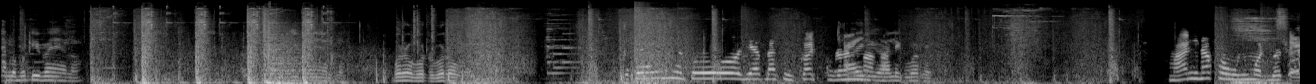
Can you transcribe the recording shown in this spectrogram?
હાલો. ભાઈ હાલો હાલો હાલો બરોબર બરોબર તો જ્યાં રણમાં ગયો હાલીક બરોબર મારી નાખો હું ઈમોટ બતાવી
